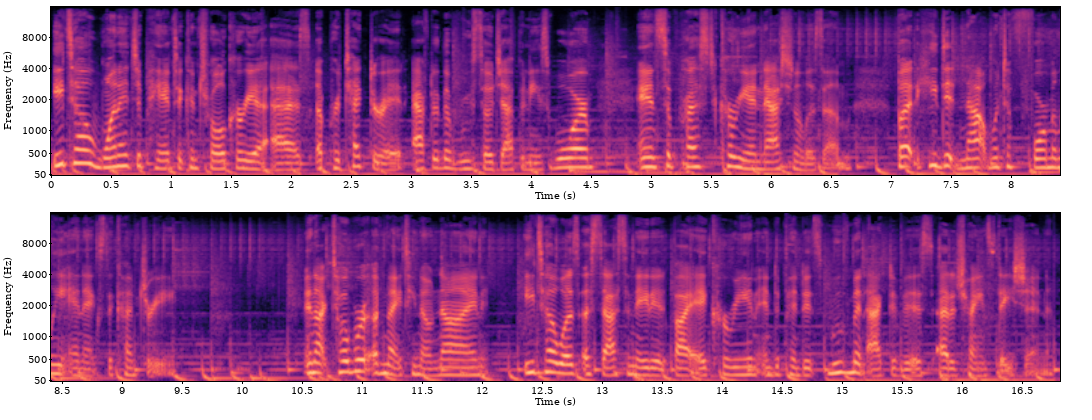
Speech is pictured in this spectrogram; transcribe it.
Ito wanted Japan to control Korea as a protectorate after the Russo Japanese War and suppressed Korean nationalism, but he did not want to formally annex the country. In October of 1909, Ito was assassinated by a Korean independence movement activist at a train station.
